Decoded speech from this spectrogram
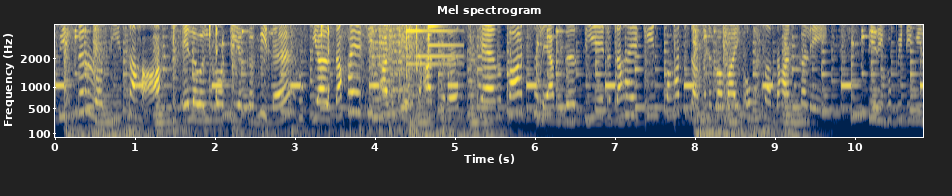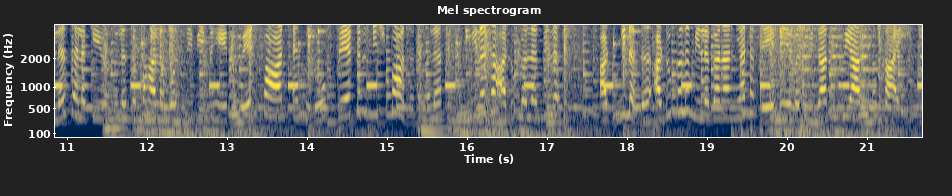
බිත්තර රොටි සහ එලවලු රොටියක මිල රුපියල් දහයකින් අඩු කරන අතර කෑම පාර්සලයක්ද සියයට දහයකින් පහත දමන බවයි ඔහු සඳහන් කළේ. තිරිඟු පිටි මිල සැලකිය යුතු ලෙස පහළ ගොස් තිබීම හේතුවෙන් පාන් ඇතුළු බේකරි නිෂ්පාදනවල මිලද අඩු කළ මිල අඩ් මිලද අඩු කළ මිල ගණන් යටතේ මේ වන විටත් ක්‍රියාත්මකයි.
